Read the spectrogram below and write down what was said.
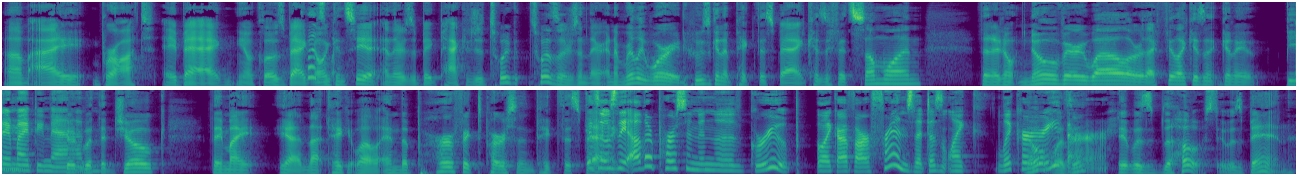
um, I brought a bag, you know, closed bag. No one can see it, and there's a big package of twi- Twizzlers in there, and I'm really worried who's gonna pick this bag because if it's someone that I don't know very well or that I feel like isn't gonna be They might be mad. good with the joke, they might yeah not take it well. And the perfect person picked this bag. Because it was the other person in the group, like of our friends, that doesn't like liquor no, it either. wasn't. It was the host. It was Ben.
